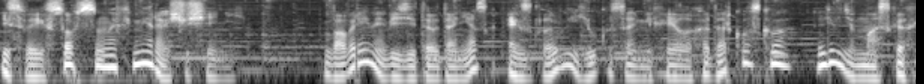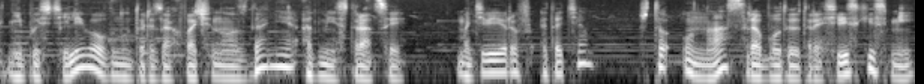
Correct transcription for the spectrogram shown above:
и своих собственных мироощущений. Во время визита в Донецк экс-главы ЮКОСа Михаила Ходорковского люди в масках не пустили его внутрь захваченного здания администрации, мотивировав это тем, что у нас работают российские СМИ,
